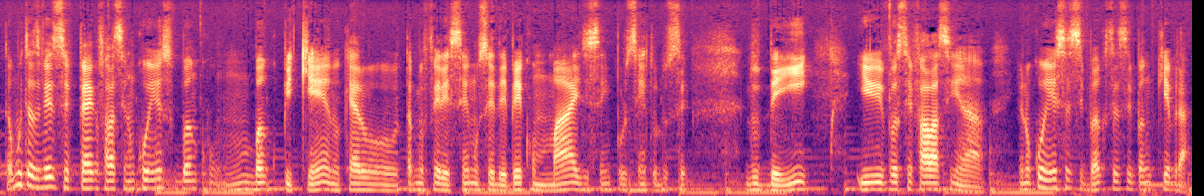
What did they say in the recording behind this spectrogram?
Então muitas vezes você pega e fala assim, não conheço banco, um banco pequeno, quero tá me oferecendo um CDB com mais de 100% do, C, do DI e você fala assim, ah, eu não conheço esse banco, se esse banco quebrar.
